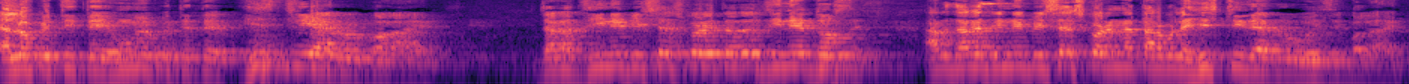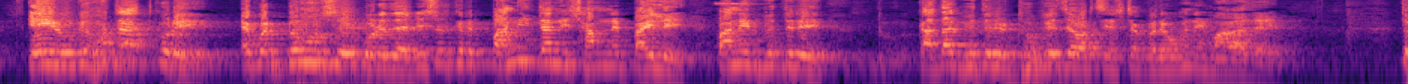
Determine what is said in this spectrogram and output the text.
অ্যালোপ্যাথিতে, হোমিওপ্যাথিতে হিস্ট্রিয়া রোগ বলা হয়। যারা জিনে বিশ্বাস করে তাদের জিনে ধরছে। আর যারা জিনে বিশ্বাস করে না, তার বলে হিস্ট্রিয়ার রোগ হয়েছে বলা হয়। এই রোগে হঠাৎ করে একবার বেহুশ হয়ে পড়ে যায়। বিশেষ করে পানি টানি সামনে পাইলে, পানির ভিতরে, কাদার ভিতরে ঢুকে যাওয়ার চেষ্টা করে, ওখানে মারা যায়। তো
